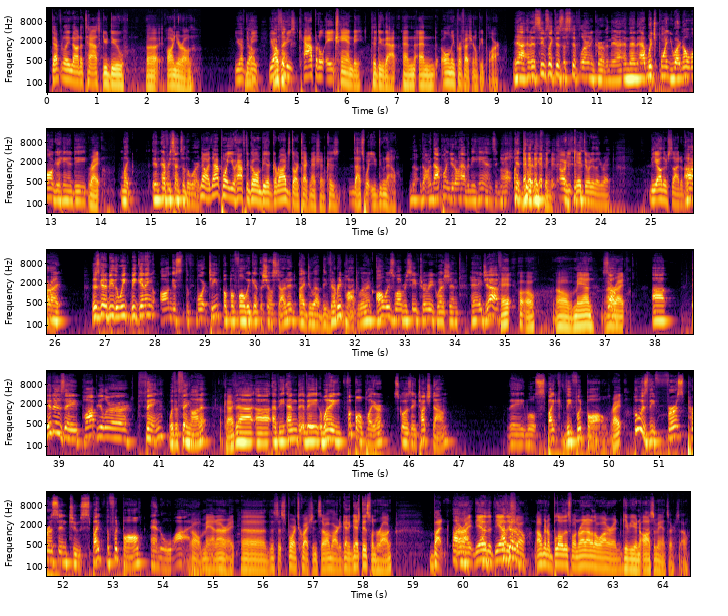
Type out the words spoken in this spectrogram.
Definitely not a task you do uh, on your own. You have to No. be you No have to thanks. be capital H handy to do that, and and only professional people are. Yeah, and it seems like there's a stiff learning curve in there, and then at which point you are no longer handy, Right. like in every sense of the word. No, at that point you have to go and be a garage door technician because that's what you do now. No, no, at that point, you don't have any hands and you can't do anything. oh, you can't do anything right. The other side of the All coin. right. This is going to be the week beginning August the 14th. But before we get the show started, I do have the very popular and always well received trivia question. Hey, Jeff. Hey, uh oh, oh man. So- All right. Uh, it is a popular thing with a thing on it. Okay. That uh, at the end of a when a football player scores a touchdown, they will spike the football. Right. Who is the first person to spike the football and why? Oh man. All right. Uh, this is a sports question, so I'm already gonna get this one wrong. But all no. right, the end of the, the end of the show, I'm gonna blow this one right out of the water and give you an awesome answer. So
